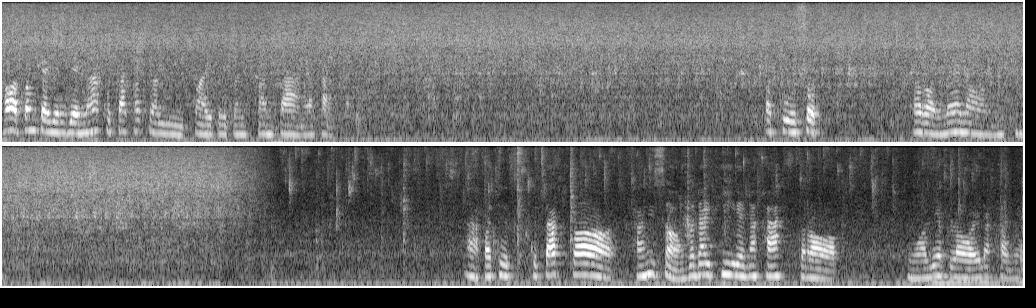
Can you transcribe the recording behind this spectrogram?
ทอดต้องใจเย็นๆนะคุณตั๊กก็จะหลีไฟไปปานกลางๆแล้วค่ะ ปลาทูสด อร่อยแน่นอนอะปลาทูคุณตั๊กก็ครั้งที่สองก็ได้ที่เลยนะคะ กรอบหัวเรียบร้อยแล้วค่ะเนี่ย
